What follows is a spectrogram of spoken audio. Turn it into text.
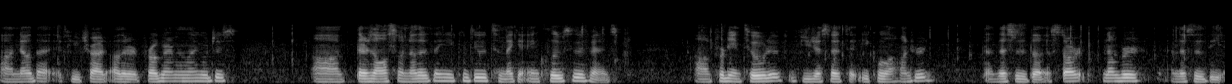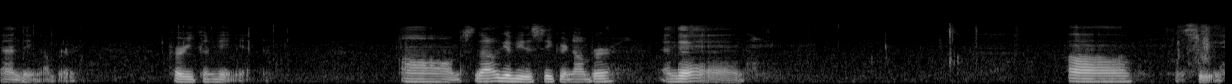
uh, know that if you tried other programming languages. Uh, there's also another thing you can do to make it inclusive, and it's uh, pretty intuitive. If you just set it to equal 100, then this is the start number, and this is the ending number. Pretty convenient. Um, so that'll give you the secret number, and then uh, let's see.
